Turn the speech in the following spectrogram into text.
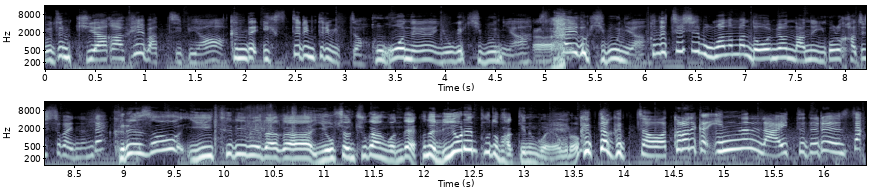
요즘 기아가 휠 맛집이야. 근데 익스트림 트림 있죠? 그거는 요게 기본이야. 아. 스타일도 기본이야. 근데 75만 원만 넣으면 나는 이거를 가질 수가 있는데? 그래서 이 트림에다가 이 옵션 추가한 건데 근데 리어 램프도 바뀌는 거예요 그럼? 그쵸 그쵸. 그러니까 있는 라이트들은 싹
